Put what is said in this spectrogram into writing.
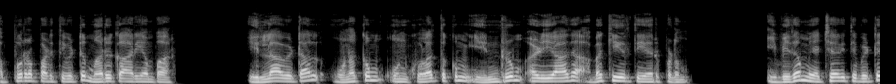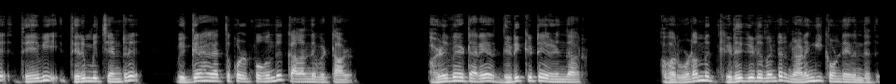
அப்புறப்படுத்திவிட்டு மறு காரியம் பார். இல்லாவிட்டால் உனக்கும் உன் குலத்துக்கும் என்றும் அழியாத அபகீர்த்தி ஏற்படும். இவ்விதம் எச்சரித்துவிட்டு தேவி திரும்பிச் சென்று விக்கிரகத்துக்குள் புகுந்து கலந்து விட்டாள் பழுவேட்டரையர் திடுக்கிட்டு எழுந்தார். அவர் உடம்பு கிடுகிடுவென்று நடுங்கிக் கொண்டிருந்தது.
